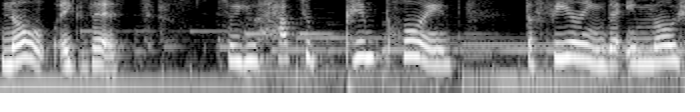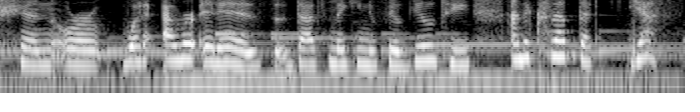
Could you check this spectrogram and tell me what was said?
know exists. So you have to pinpoint the feeling, the emotion, or whatever it is that's making you feel guilty, and accept that yes,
